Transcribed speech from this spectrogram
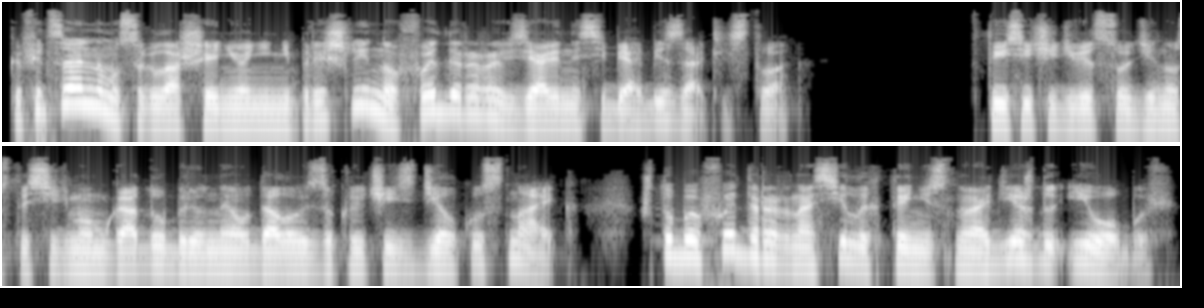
К официальному соглашению они не пришли, но Федереры взяли на себя обязательства. В 1997 году Брюне удалось заключить сделку с Nike, чтобы Федерер носил их теннисную одежду и обувь.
